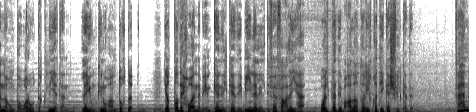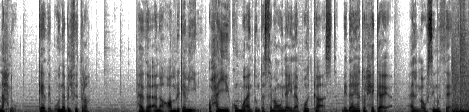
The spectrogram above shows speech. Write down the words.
أنهم طوروا تقنية لا يمكنها أن تخطئ. يتضح أن بإمكان الكاذبين الالتفاف عليها والكذب على طريقة كشف الكذب. فهل نحن كاذبون بالفطرة؟ هذا أنا عمرو جميل أحييكم وأنتم تستمعون إلى بودكاست بداية الحكاية الموسم الثاني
